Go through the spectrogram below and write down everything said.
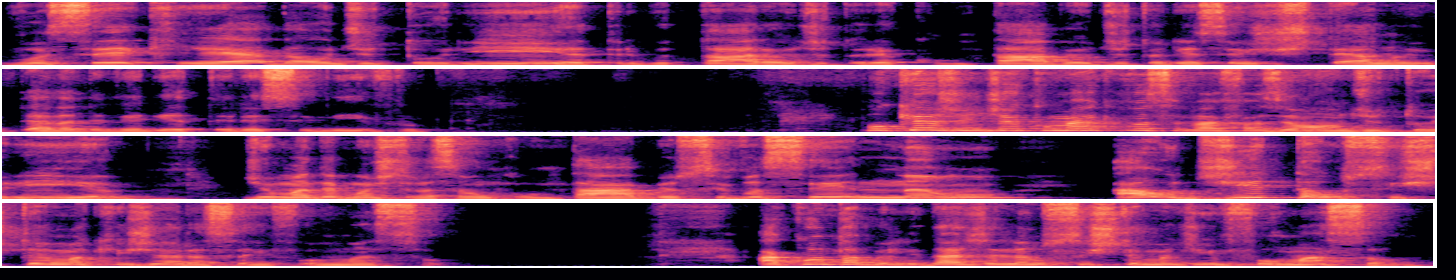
você que é da auditoria tributária, auditoria contábil, auditoria seja externa ou interna, deveria ter esse livro. Porque hoje em dia, como é que você vai fazer uma auditoria de uma demonstração contábil se você não audita o sistema que gera essa informação? A contabilidade é um sistema de informação.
